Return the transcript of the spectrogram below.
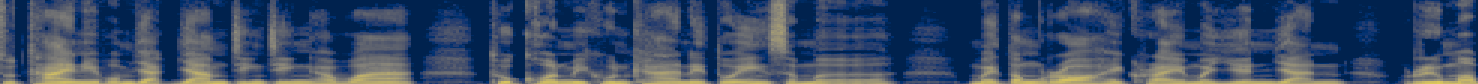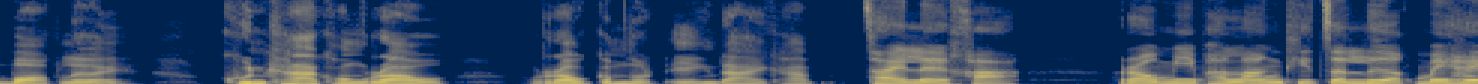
สุดท้ายนี่ผมอยากย้ำจริง ๆ ครับว่า ทุกคนมีคุณค่าในตัวเองเสมอ ไม่ต้องรอให้ใครมายืนยัน หรือมาบอกเลย คุณค่าของเราเรากำหนดเองได้ครับ ใช่เลยค่ะ เรามีพลังที่จะเลือกไม่ให้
